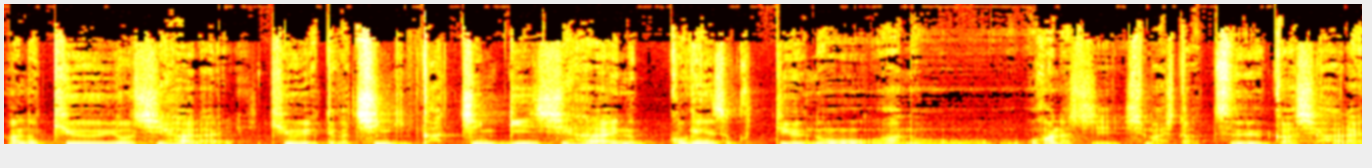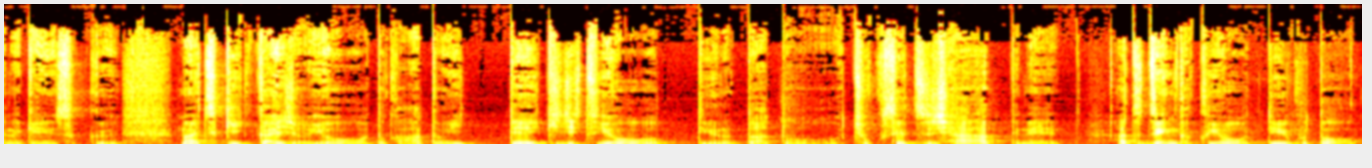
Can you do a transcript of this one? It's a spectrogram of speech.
あの給与支払い、給与っていうか賃金か、賃金支払いの5原則っていうのをあのお話ししました。通貨支払いの原則、毎月1回以上用とか、あと一定期日用っていうのと、あと直接支払ってね、あと全額用っていうことを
